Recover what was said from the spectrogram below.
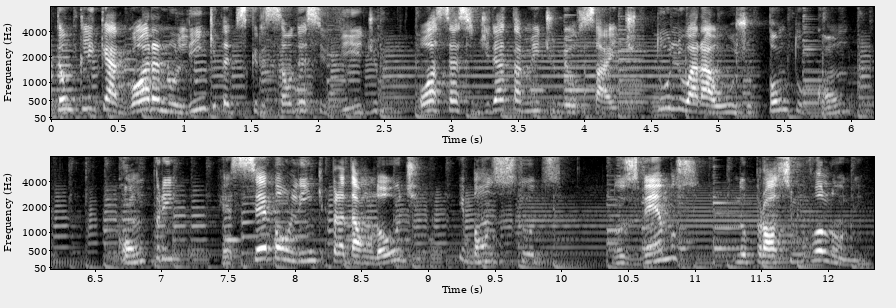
Então agora no link da descrição desse vídeo ou acesse diretamente o meu site tulioaraújo.com compre, receba o link para download e bons estudos. Nos vemos no próximo volume.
